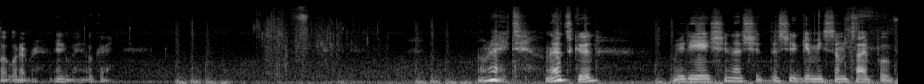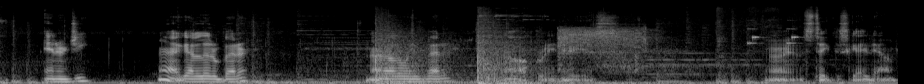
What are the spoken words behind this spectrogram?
But whatever. Anyway, okay. Alright. that's good. Radiation. That should that should give me some type of energy. Yeah, I got a little better. Not all the way better. Oh, great. There he is. Alright, let's take this guy down.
